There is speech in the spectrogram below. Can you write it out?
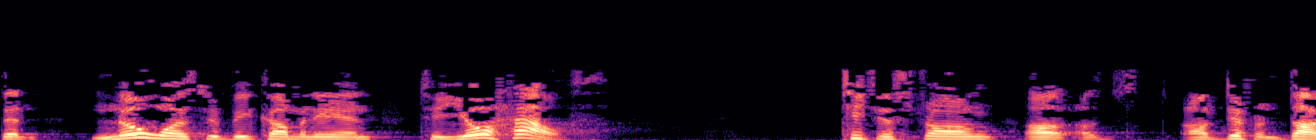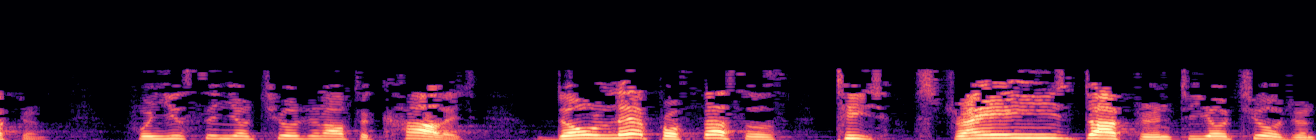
That no one should be coming in to your house teaching strong, uh, uh, uh, different doctrine. When you send your children off to college, don't let professors teach strange doctrine to your children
